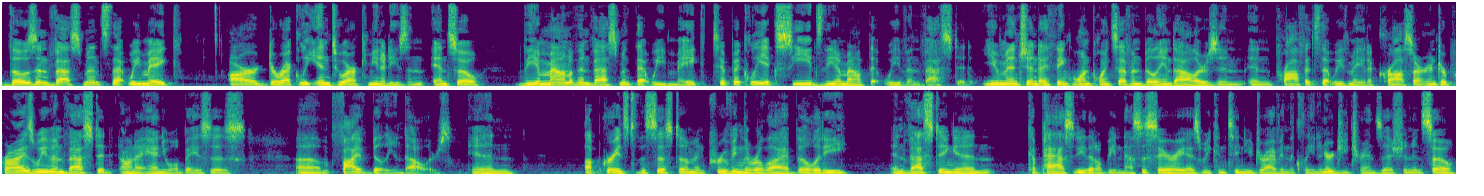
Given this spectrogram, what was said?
those investments that we make are directly into our communities. And, and so the amount of investment that we make typically exceeds the amount that we've invested. You mentioned, I think, $1.7 billion in, in profits that we've made across our enterprise. We've invested on an annual basis um, $5 billion in upgrades to the system, improving the reliability, investing in capacity that'll be necessary as we continue driving the clean energy transition. And so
